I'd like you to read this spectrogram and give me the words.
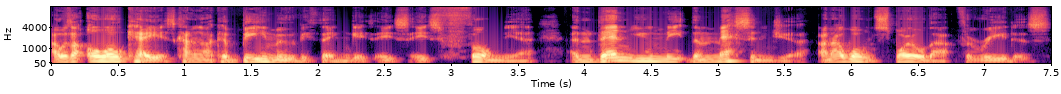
I was like, oh, okay, it's kind of like a B movie thing. It, it's it's fun, yeah. And then you meet the messenger, and I won't spoil that for readers.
